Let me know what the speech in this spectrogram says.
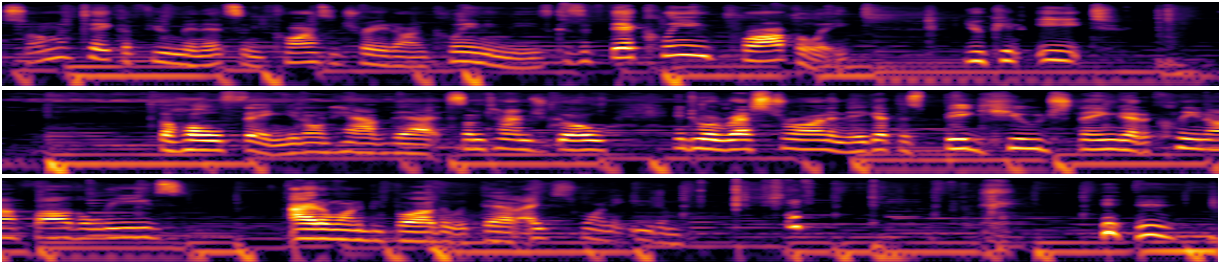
So I'm to take a few minutes and concentrate on cleaning these because if they're cleaned properly, you can eat the whole thing. You don't have that. Sometimes you go into a restaurant and they got this big, huge thing, you got to clean off all the leaves. I don't want to be bothered with that. I just want to eat them.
